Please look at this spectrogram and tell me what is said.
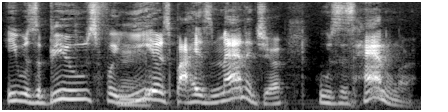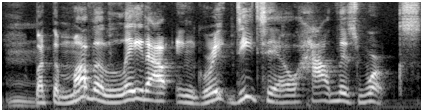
He was abused for mm. years by his manager, who's his handler. Mm. But the mother laid out in great detail how this works.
